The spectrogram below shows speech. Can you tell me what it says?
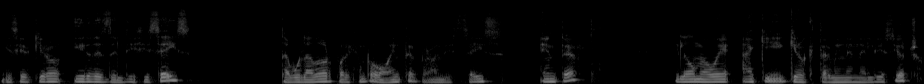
Es decir, quiero ir desde el 16, tabulador por ejemplo, o enter, perdón, 16, enter y luego me voy aquí quiero que termine en el 18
